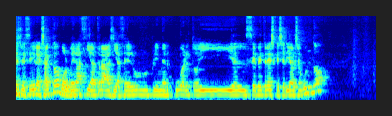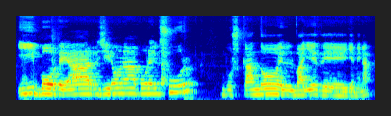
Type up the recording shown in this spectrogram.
es decir, exacto, volver hacia atrás y hacer un primer puerto y el CP3, que sería el segundo, y bordear Girona por el sur buscando el valle de Yemena,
